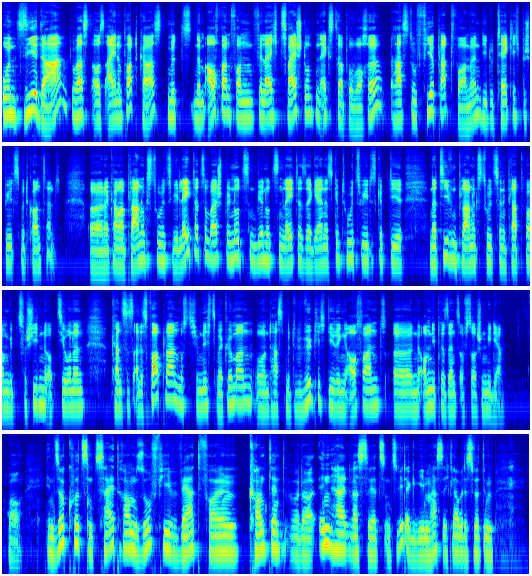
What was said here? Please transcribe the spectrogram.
Und siehe da, du hast aus einem Podcast mit einem Aufwand von vielleicht zwei Stunden extra pro Woche, hast du vier Plattformen, die du täglich bespielst mit Content. Äh, dann kann man Planungstools wie Later zum Beispiel nutzen. Wir nutzen Later sehr gerne. Es gibt Hootsuite, es gibt die nativen Planungstools von den Plattformen, gibt es verschiedene Optionen. Kannst das alles vorplanen, musst dich um nichts mehr kümmern und hast mit wirklich geringem Aufwand äh, eine Omnipräsenz auf Social Media. Wow in so kurzem Zeitraum so viel wertvollen Content oder Inhalt, was du jetzt uns wiedergegeben hast. Ich glaube, das wird dem,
